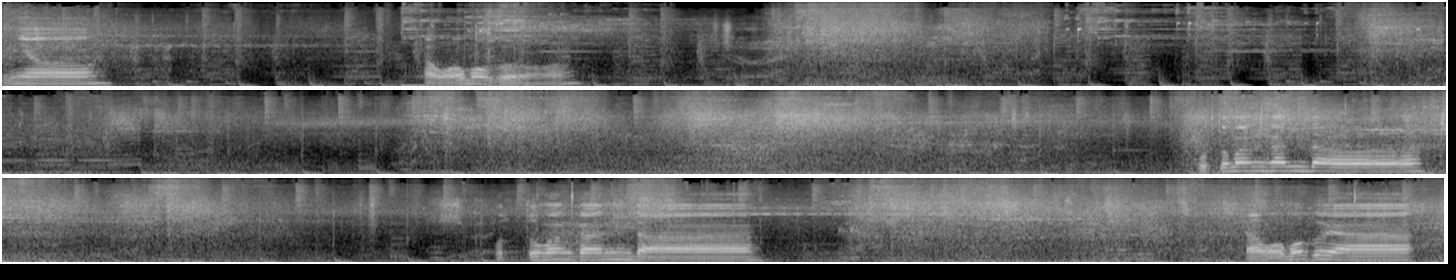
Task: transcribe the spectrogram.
안녕. 자, 워머그. 못 도망간다. 못 도망간다. 나 워머그야.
